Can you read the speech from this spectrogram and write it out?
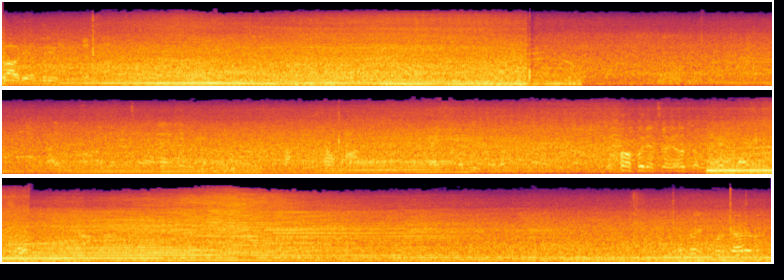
Wauw, die drie. Áurea sou eu também. Obrigado.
